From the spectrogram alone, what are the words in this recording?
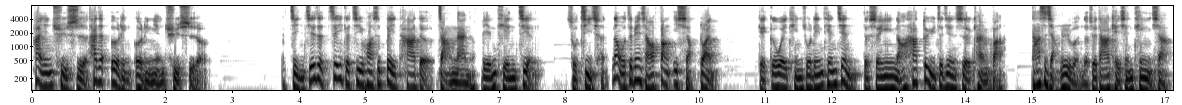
他已经去世了，他在二零二零年去世了。紧接着这个计划是被他的长男连田健所继承。那我这边想要放一小段给各位听，说连田健的声音，然后他对于这件事的看法。他是讲日文的，所以大家可以先听一下。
